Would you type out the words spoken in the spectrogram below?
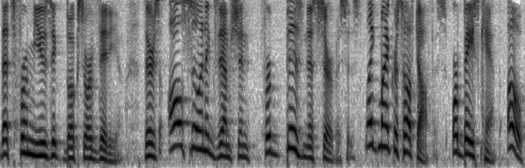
that's for music, books, or video. There's also an exemption for business services like Microsoft Office or Basecamp. Oh,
